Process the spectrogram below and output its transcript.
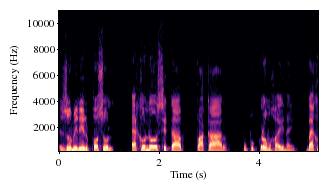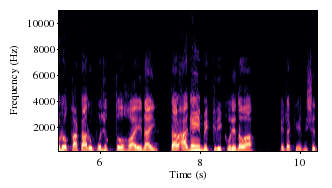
জমিনের ফসল এখনও সেটা পাকার উপক্রম হয় নাই বা এখনও কাটার উপযুক্ত হয় নাই, তার আগেই বিক্রি করে দেওয়া, এটাকে নিষেধ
